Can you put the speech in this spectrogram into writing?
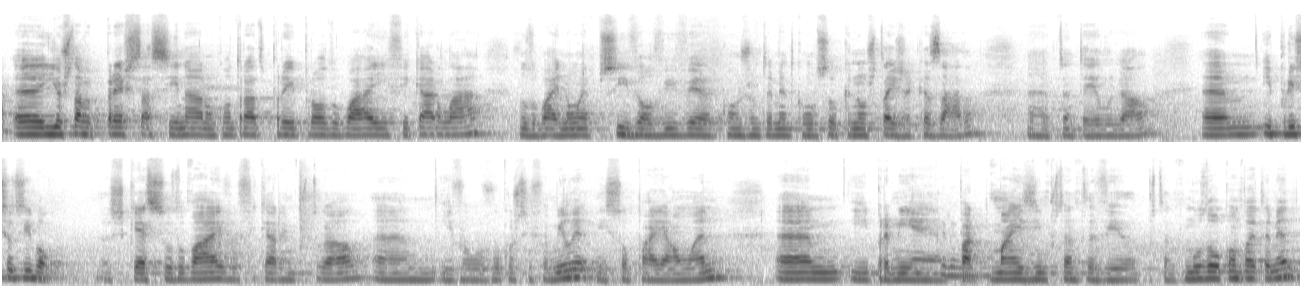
uh, e eu estava prestes a assinar um contrato para ir para o Dubai e ficar lá. No Dubai não é possível viver conjuntamente com uma pessoa que não esteja casada, uh, portanto é ilegal. Um, e por isso eu disse, bom, esquece o Dubai, vou ficar em Portugal um, e vou, vou construir família. E sou pai há um ano um, e para mim é a parte mais importante da vida. Portanto, mudou completamente.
